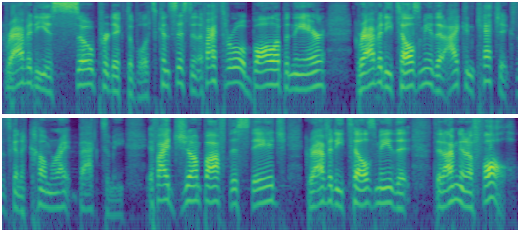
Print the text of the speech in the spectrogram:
Gravity is so predictable, it's consistent. If I throw a ball up in the air, gravity tells me that I can catch it because it's going to come right back to me. If I jump off this stage, gravity tells me that, that I'm going to fall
